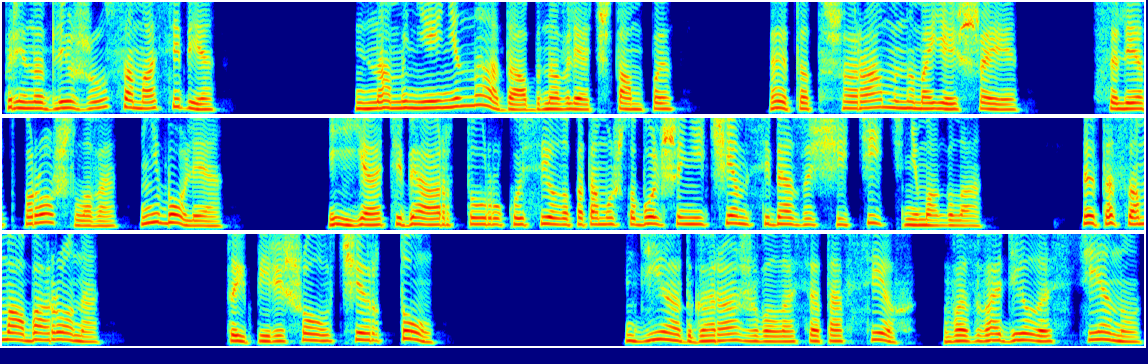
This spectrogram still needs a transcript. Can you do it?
принадлежу сама себе. На мне не надо обновлять штампы. Этот шрам на моей шее — след прошлого, не более. И я тебя, Артур, укусила, потому что больше ничем себя защитить не могла. Это самооборона. Ты перешел черту. Ди отгораживалась ото всех, возводила стену.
